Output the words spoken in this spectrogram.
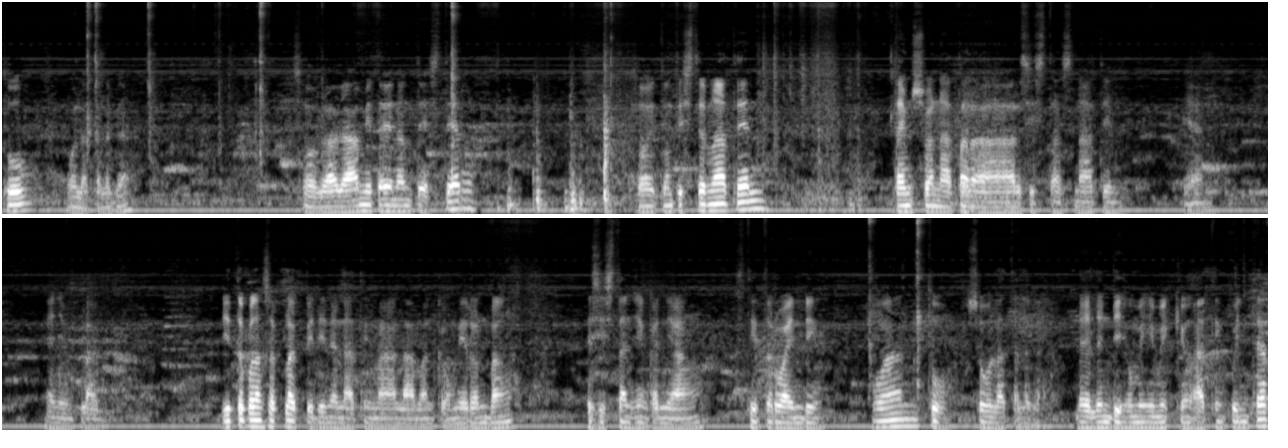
2, wala talaga. So, gagamit tayo ng tester. So, itong tester natin, times 1 na para resistance natin. Yan. Yan yung plug. Dito pa lang sa plug, pwede na natin malaman kung meron bang resistance yung kanyang stator winding. 1, 2. So, wala talaga. Dahil hindi umiimik yung ating pointer,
